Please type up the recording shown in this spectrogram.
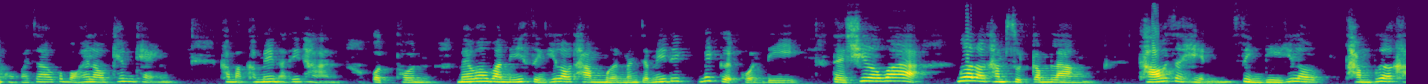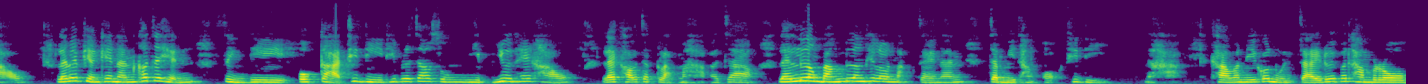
ำของพระเจ้าก็บอกให้เราเข้มแข็งขมักขม้นอธิษฐาน อดทน แม้ว่าวันนี้สิ่งที่เราทำเหมือนมันจะไม่ได้ไม่เกิดผลดี แต่เชื่อว่าเมื่อเราทำสุดกำลัง เขาจะเห็นสิ่งดีที่เราทำเพื่อเขา และไม่เพียงแค่นั้นเขาจะเห็นสิ่งดีโอกาสที่ดีที่พระเจ้าทรงหยิบยื่นให้เขา และเขาจะกลับมาหาพระเจ้า และเรื่องบางเรื่องที่เราหนักใจนั้นจะมีทางออกที่ดี นะคะค่ะวันนี้ก็หนุนใจด้วยพระธรรมโรม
